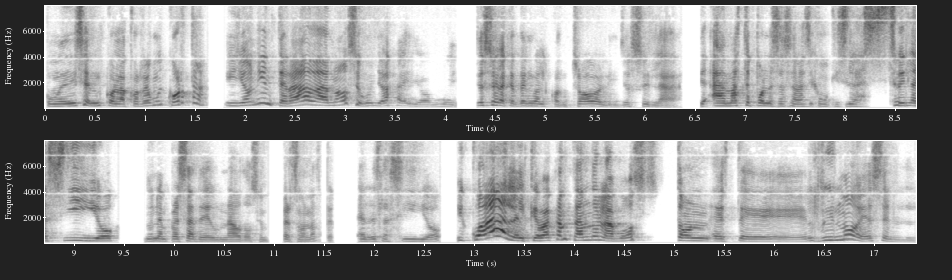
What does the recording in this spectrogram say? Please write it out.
como dicen, con la correa muy corta, y yo ni enterada, ¿no? Según yo, yo muy, yo soy la que tengo el control, y yo soy la, además te pones a hacer así como que si la, soy la CEO de una empresa de una o dos personas, pero eres la CEO. ¿Y cuál? El que va cantando la voz, ton, este, el ritmo es el,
